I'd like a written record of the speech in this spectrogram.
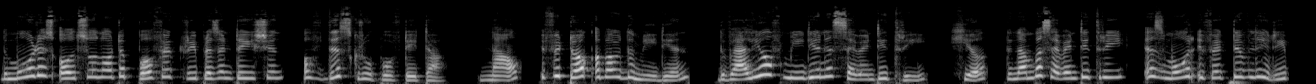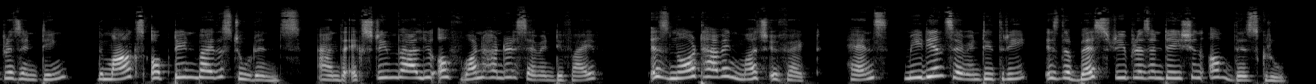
the mode is also not a perfect representation of this group of data. Now, if we talk about the median, the value of median is 73. Here, the number 73 is more effectively representing the marks obtained by the students and the extreme value of 175 is not having much effect. Hence, median 73 is the best representation of this group.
